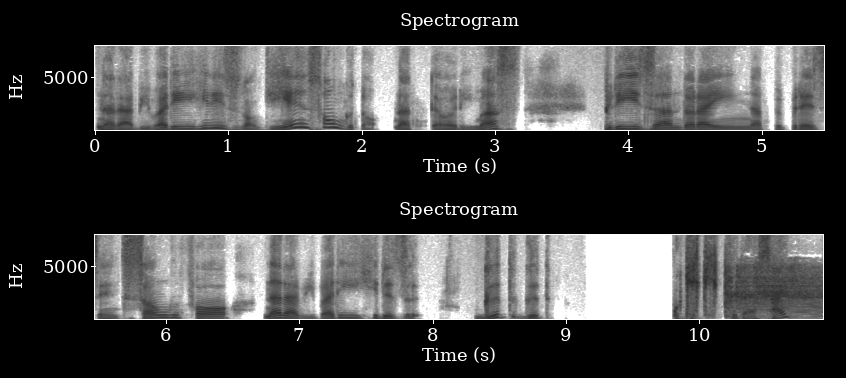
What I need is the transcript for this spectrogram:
奈良ビバリーヒルズの義援ソングとなっております。Please and Line Up Present Song for 奈良ビバリーヒルズ Good Good お聴きください。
